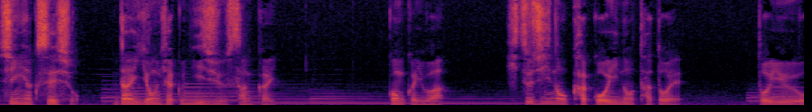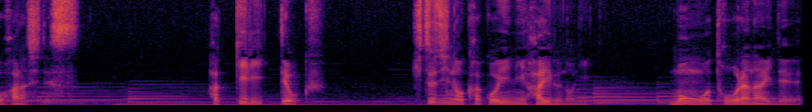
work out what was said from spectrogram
新約聖書第423回。今回は羊の囲いの例えというお話です。はっきり言っておく。羊の囲いに入るのに門を通らないで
